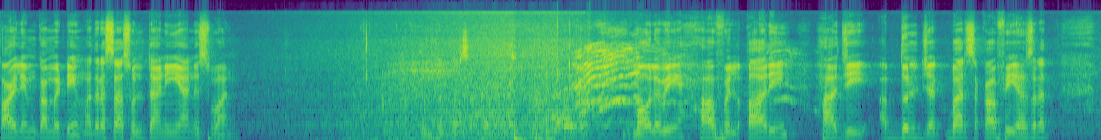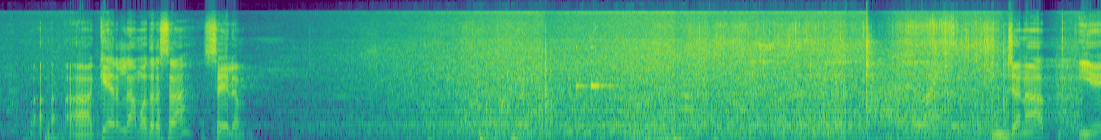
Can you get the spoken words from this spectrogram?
தாலிம் கமிட்டி மதரசா சுல்தானியா நிஸ்வான் मौलवी हाफिल कारी हाजी अब्दुल जब्बार सकाफ़ी हज़रत केरला मदरसा, सेलम। जनाब, ये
